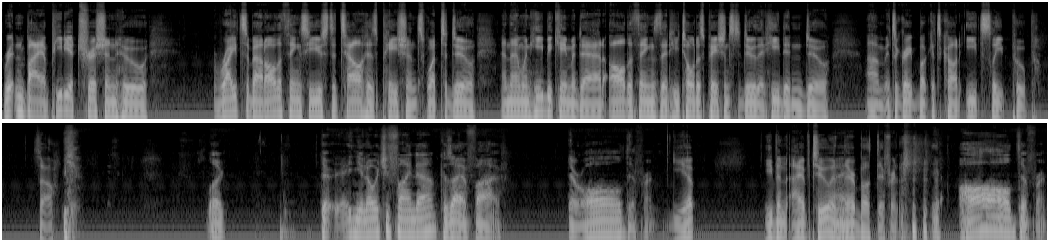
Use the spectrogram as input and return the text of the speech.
written by a pediatrician who writes about all the things he used to tell his patients what to do, and then when he became a dad, all the things that he told his patients to do that he didn't do. Um, it's a great book. It's called Eat, Sleep, Poop. So, look, and you know what you find out? Because I have five. They're all different. Yep. Even I have two, and right. they're both different. yeah, all different.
